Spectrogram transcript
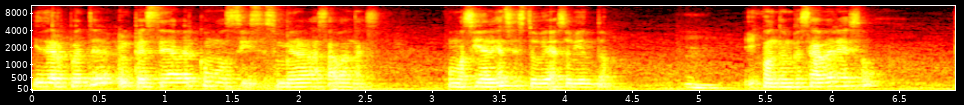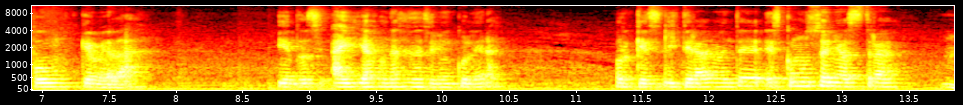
Y de repente empecé a ver como si se sumieran las sábanas. Como si alguien se estuviera subiendo. Y cuando empecé a ver eso, ¡pum! que me da. Y entonces ahí ya fue una sensación bien culera. Porque es literalmente, es como un sueño astral. Ujú.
